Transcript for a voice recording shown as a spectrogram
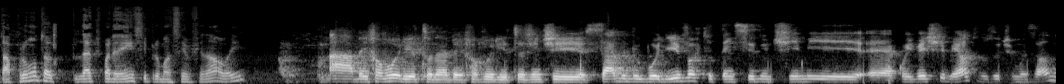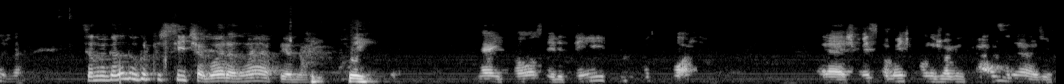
Tá pronto o Atlético Paranaense para uma semifinal aí? Ah, bem favorito, né? Bem favorito. A gente sabe do Bolívar, que tem sido um time é, com investimento nos últimos anos, né? Se eu não me engano, é do Grupo City agora, não é, Pedro? Sim. É, então, assim, ele tem sido muito forte. É, especialmente quando joga em casa, né? A gente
